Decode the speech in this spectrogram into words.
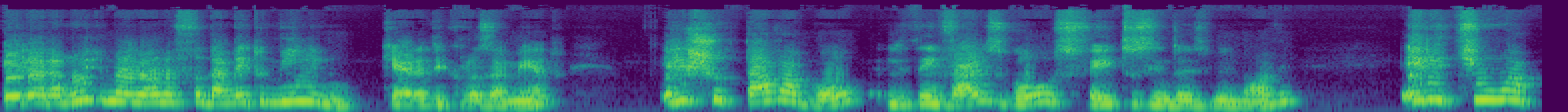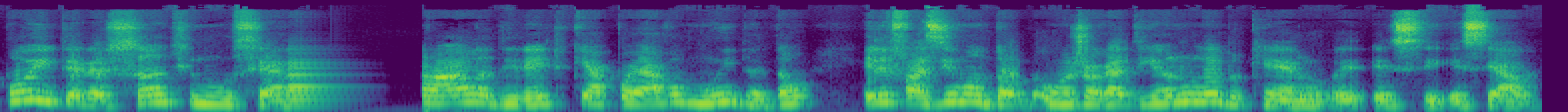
ele era muito melhor no fundamento mínimo, que era de cruzamento. Ele chutava gol, ele tem vários gols feitos em 2009 ele tinha um apoio interessante no Ceará, uma ala direito que apoiava muito. Então, ele fazia uma, uma jogadinha, eu não lembro quem era esse, esse ala,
